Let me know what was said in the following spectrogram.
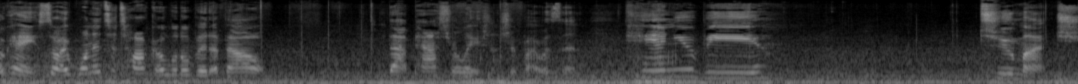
Okay, so I wanted to talk a little bit about that past relationship I was in. Can you be too much?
